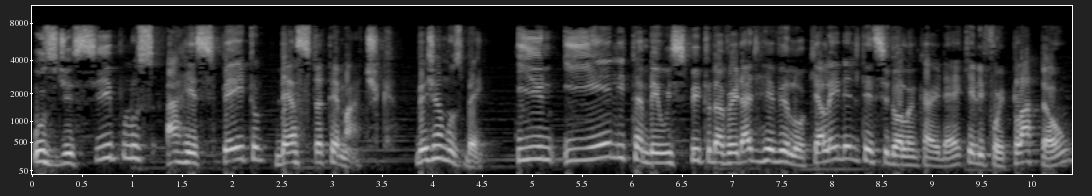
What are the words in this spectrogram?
os discípulos a respeito desta temática. Vejamos bem. E, e, ele também, o Espírito da Verdade, revelou que além dele ter sido Allan Kardec, ele foi Platão,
